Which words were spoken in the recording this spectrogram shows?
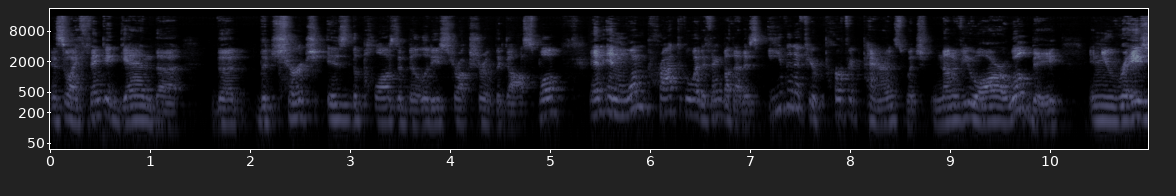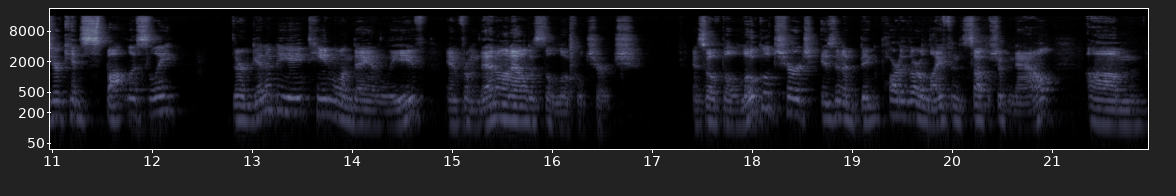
And so I think, again, the the, the church is the plausibility structure of the gospel. And, and one practical way to think about that is even if you're perfect parents, which none of you are or will be, and you raise your kids spotlessly, they're going to be 18 one day and leave, and from then on out, it's the local church. And so, if the local church isn't a big part of their life and discipleship now, um,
